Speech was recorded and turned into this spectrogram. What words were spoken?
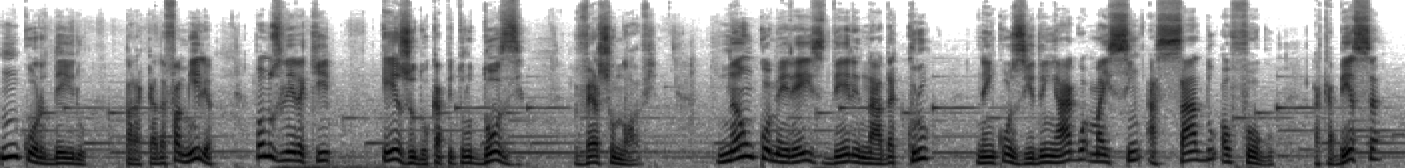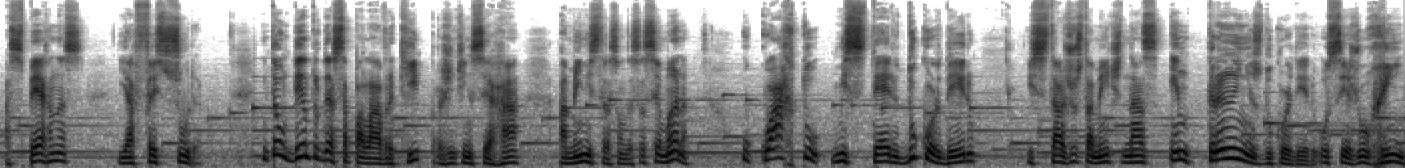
Um Cordeiro para cada família, vamos ler aqui Êxodo capítulo 12, verso 9. Não comereis dele nada cru, nem cozido em água, mas sim assado ao fogo, a cabeça, as pernas e a fressura. Então, dentro dessa palavra aqui, para a gente encerrar a ministração dessa semana, o quarto mistério do cordeiro está justamente nas entranhas do cordeiro, ou seja, o rim,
